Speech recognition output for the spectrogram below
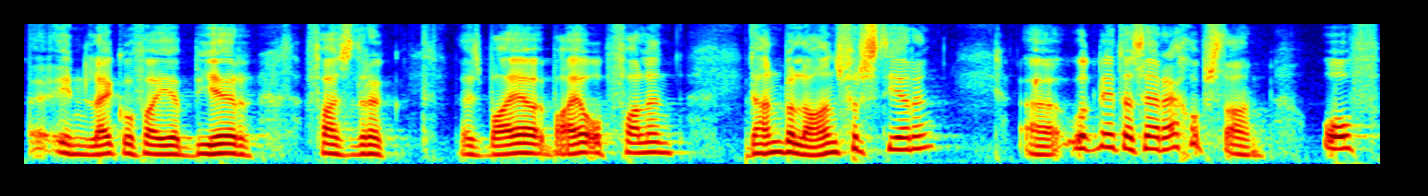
eh, en lyk of hy 'n beer vasdruk. Dit is baie baie opvallend. Dan balansversteuring. Uh ook net as hy regop staan of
